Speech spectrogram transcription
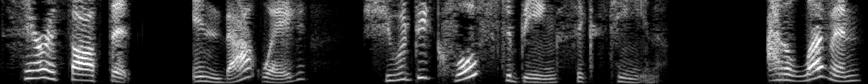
Sarah thought that in that way, she would be close to being 16. At 11,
